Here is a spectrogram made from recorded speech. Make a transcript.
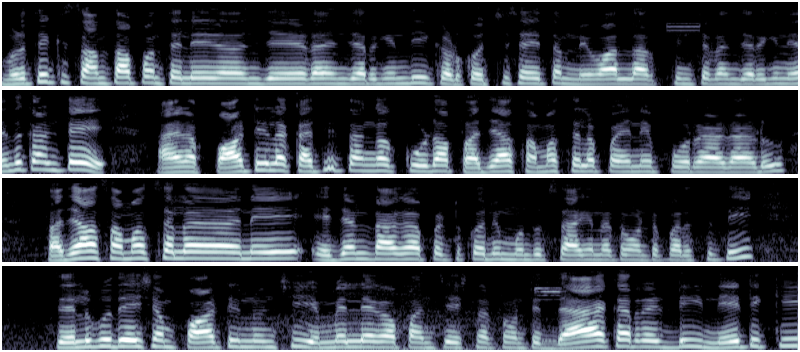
మృతికి సంతాపం తెలియజేయడం చేయడం జరిగింది. ఇక్కడికి వచ్చి సైతం నివాళులు అర్పించడం జరిగింది. ఎందుకంటే ఆయన పార్టీలకు అతీతంగా కూడా ప్రజా సమస్యలపైనే పోరాడాడు. ప్రజా సమస్యలనే ఎజెండాగా పెట్టుకొని ముందుకు సాగినటువంటి పరిస్థితి తెలుగుదేశం పార్టీ నుంచి ఎమ్మెల్యేగా పనిచేసినటువంటి దయాకర్ రెడ్డి నేటికి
